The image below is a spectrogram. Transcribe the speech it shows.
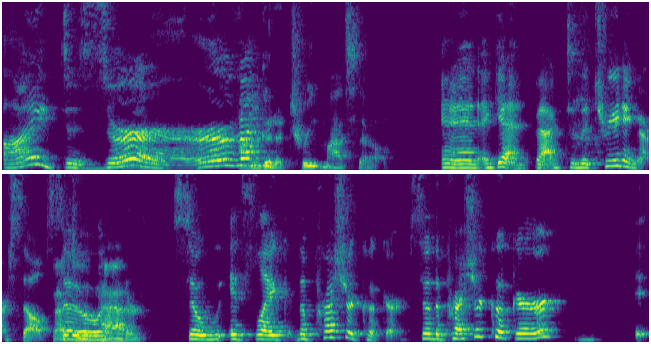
I deserve. I'm gonna treat myself. and again, back to the treating ourselves. Back to so the pattern. So it's like the pressure cooker. So the pressure cooker it-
